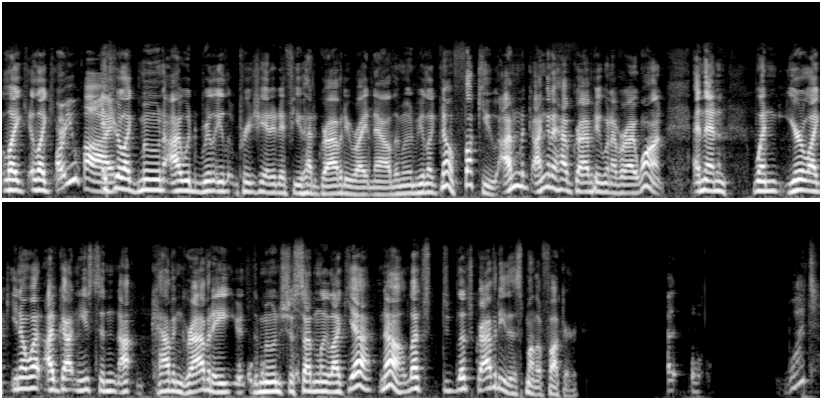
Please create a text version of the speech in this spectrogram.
Like like Are you high? if you're like Moon, I would really appreciate it if you had gravity right now. The Moon would be like, no, fuck you. I'm I'm gonna have gravity whenever I want. And then when you're like, you know what, I've gotten used to not having gravity. The Moon's just suddenly like, yeah, no, let's let's gravity this motherfucker. Uh, what?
